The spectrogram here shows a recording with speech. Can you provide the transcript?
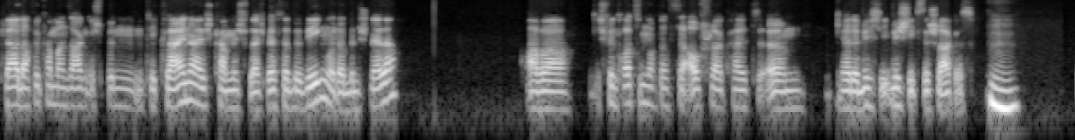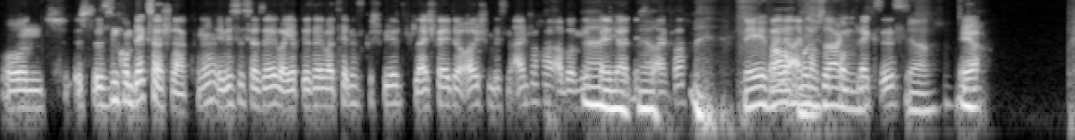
Klar, dafür kann man sagen, ich bin ein Tick kleiner, ich kann mich vielleicht besser bewegen oder bin schneller. Aber ich finde trotzdem noch, dass der Aufschlag halt ähm, ja, der wichtig, wichtigste Schlag ist. Mhm. Und es, es ist ein komplexer Schlag. Ne? Ihr wisst es ja selber. Ihr habt ja selber Tennis gespielt. Vielleicht fällt er euch ein bisschen einfacher, aber mir Ah, fällt nee, er halt nicht ja. so einfach. Nee, Weil war er auch, einfach muss ich so sagen. komplex ist. Ja. Ja. Ja.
